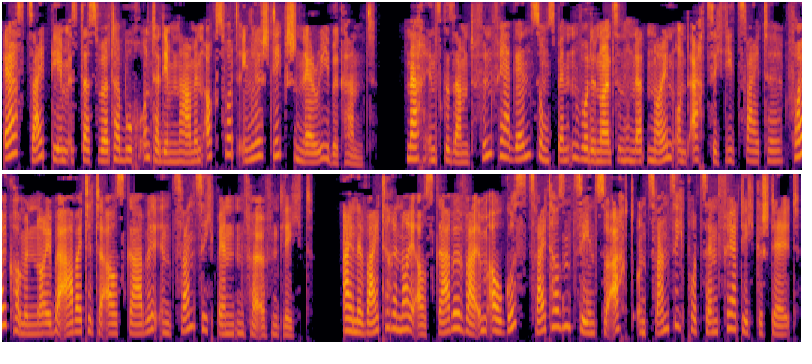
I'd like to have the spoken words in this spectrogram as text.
Erst seitdem ist das Wörterbuch unter dem Namen Oxford English Dictionary bekannt. Nach insgesamt fünf Ergänzungsbänden wurde 1989 die zweite, vollkommen neu bearbeitete Ausgabe in 20 Bänden veröffentlicht. Eine weitere Neuausgabe war im August 2010 zu 28 Prozent fertiggestellt.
